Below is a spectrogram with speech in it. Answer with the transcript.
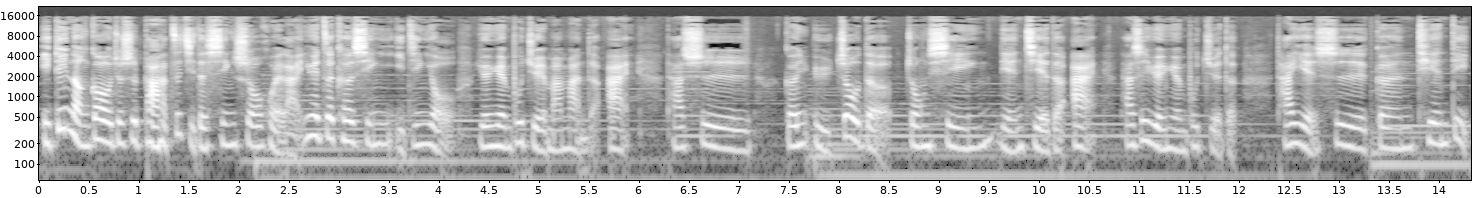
一定能够就是把自己的心收回来，因为这颗心已经有源源不绝、满满的爱。它是跟宇宙的中心连接的爱，它是源源不绝的；它也是跟天地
